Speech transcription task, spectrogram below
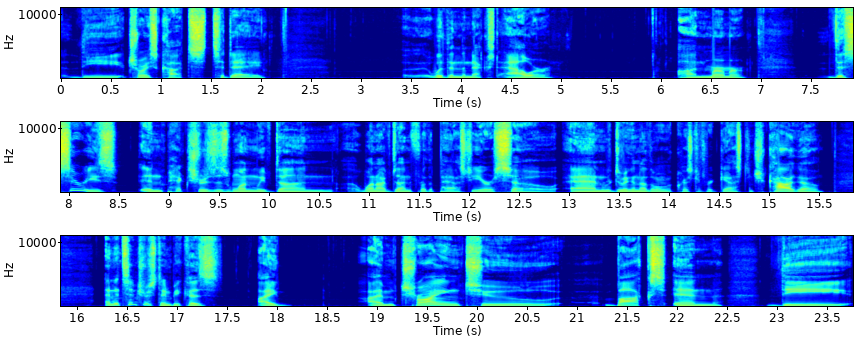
the choice cuts today uh, within the next hour on Murmur. This series in pictures is one we've done, uh, one I've done for the past year or so. And we're doing another one with Christopher Guest in Chicago. And it's interesting because I I'm trying to box in the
